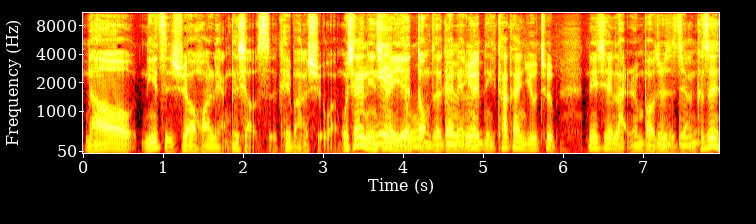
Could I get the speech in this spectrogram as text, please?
然后你只需要花两个小时可以把它学完。我相信年轻人也懂这个概念，因为你他看 YouTube 那些懒人包就是这样，可是。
